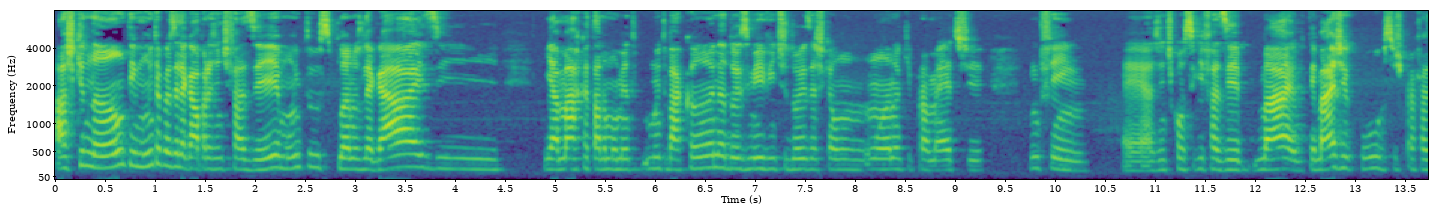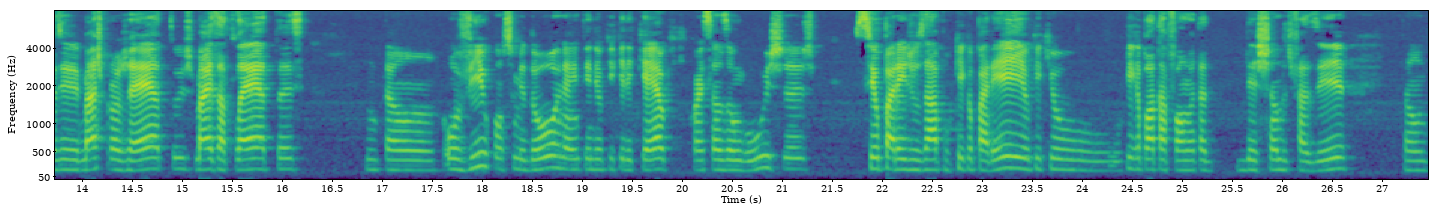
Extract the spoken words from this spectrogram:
acho que não, tem muita coisa legal para a gente fazer, muitos planos legais e, e a marca está num momento muito bacana. 2022 acho que é um, um ano que promete enfim, é, a gente conseguir fazer mais, ter mais recursos para fazer mais projetos, mais atletas. Então, ouvir o consumidor, né, entender o que, que ele quer, que, quais são as angústias, se eu parei de usar, por que, que eu parei, o que, que, eu, o que, que a plataforma está deixando de fazer. Então,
